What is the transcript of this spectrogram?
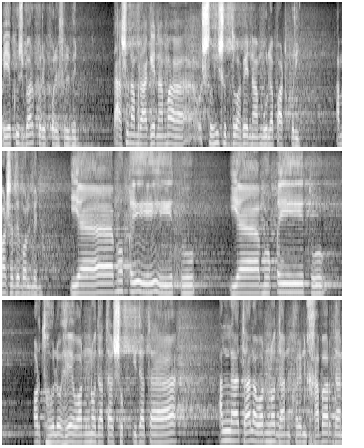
ওই একুশ বার করে পড়ে ফেলবেন। আসুন আমরা আগে নামা, সহি শুদ্ধভাবে নামগুলো পাঠ করি। আমার সাথে বলবেন, ইয়া মুকিতু ইয়া মুকিতু। অর্থ হলো, হে অন্নদাতা, শক্তিদাতা, আল্লাহ তালা অন্ন দান করেন, খাবার দান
